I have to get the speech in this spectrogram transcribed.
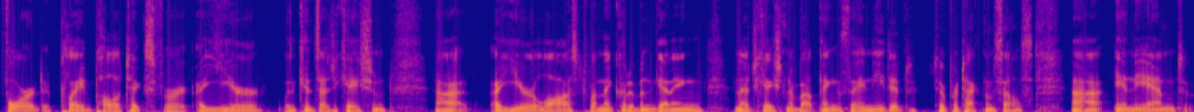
Ford played politics for a year with kids' education. Uh, a year lost when they could have been getting an education about things they needed to protect themselves. Uh, in the end,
